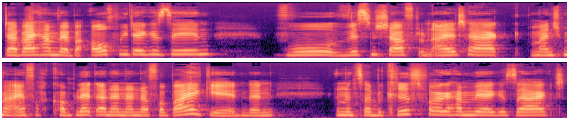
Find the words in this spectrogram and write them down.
Dabei haben wir aber auch wieder gesehen, wo Wissenschaft und Alltag manchmal einfach komplett aneinander vorbeigehen, denn in unserer Begriffsfolge haben wir ja gesagt,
